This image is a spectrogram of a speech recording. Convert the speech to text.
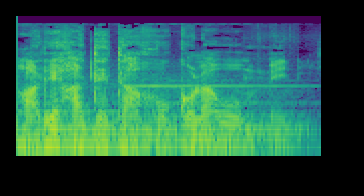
荒れ果てた祠を目に。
